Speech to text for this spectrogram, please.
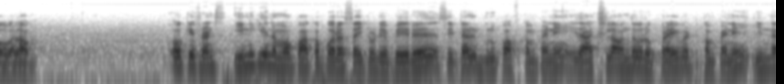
போகலாம். ஓகே ஃப்ரெண்ட்ஸ் இன்றைக்கி நம்ம பார்க்க போகிற சைட்டுடைய பேர் சிட்டல் குரூப் ஆஃப் கம்பெனி இது ஆக்சுவலாக வந்து ஒரு ப்ரைவேட் கம்பெனி இந்த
